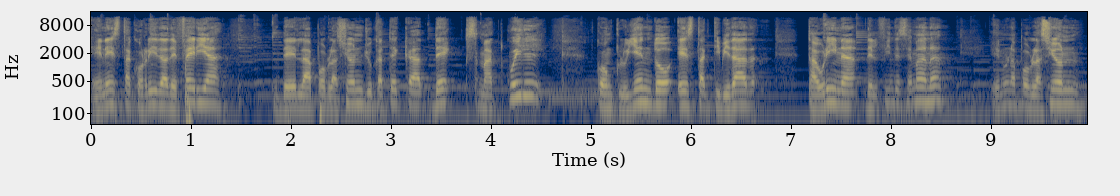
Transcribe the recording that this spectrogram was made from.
en esta corrida de feria de la población yucateca de Xmatquil, concluyendo esta actividad taurina del fin de semana en una población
